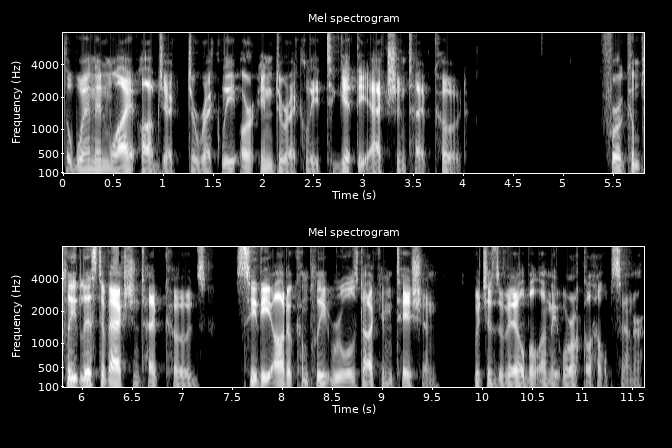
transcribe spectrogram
the when and why object directly or indirectly to get the action type code. For a complete list of action type codes, see the autocomplete rules documentation, which is available on the Oracle Help Center.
